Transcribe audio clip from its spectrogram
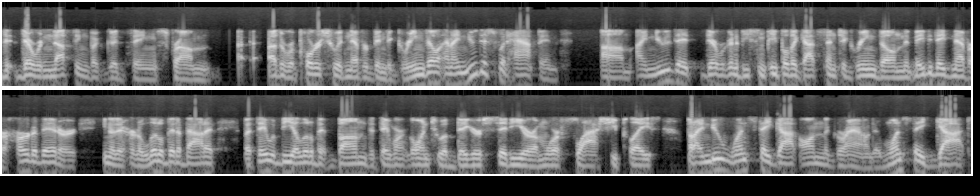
th- there were nothing but good things from other reporters who had never been to Greenville. And I knew this would happen. Um, I knew that there were going to be some people that got sent to Greenville and that maybe they'd never heard of it or, you know, they heard a little bit about it, but they would be a little bit bummed that they weren't going to a bigger city or a more flashy place. But I knew once they got on the ground and once they got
